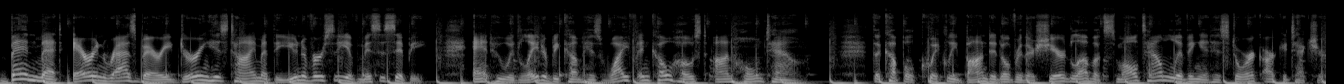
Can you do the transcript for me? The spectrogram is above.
Ben met Erin Rasberry during his time at the University of Mississippi and who would later become his wife and co-host on Hometown. The couple quickly bonded over their shared love of small town living and historic architecture,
